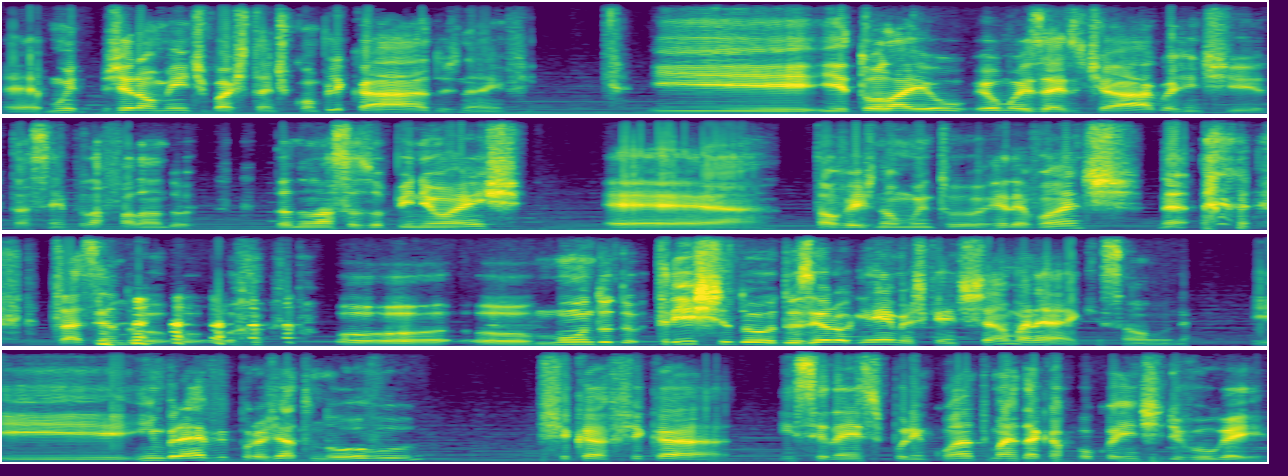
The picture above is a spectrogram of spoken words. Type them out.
é, muito, geralmente bastante complicados, né? Enfim. E, e tô lá eu, eu, Moisés e Thiago, a gente tá sempre lá falando, dando nossas opiniões. É, talvez não muito relevante, né? trazendo o, o, o, mundo do, triste do, dos Eurogamers, que a gente chama, né? Que são, né? E em breve, projeto novo. Fica, fica em silêncio por enquanto, mas daqui a pouco a gente divulga aí.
